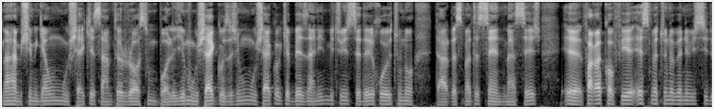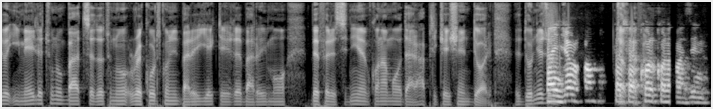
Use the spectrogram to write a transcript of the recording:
من همیشه میگم اون موشک سمت راست اون بالا یه موشک گذاشتیم. اون موشک رو که بزنید می‌تونید صدای خودتون رو در قسمت send message فقط کافیه اسمتون رو بنویسید و ایمیلتون رو بعد صداتون رو رکورد کنید. برای یک دقیقه برای ما بفرستید. این امکان ما در اپلیکیشن داریم. دنیا جان... اینجا تشکر کنم از این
